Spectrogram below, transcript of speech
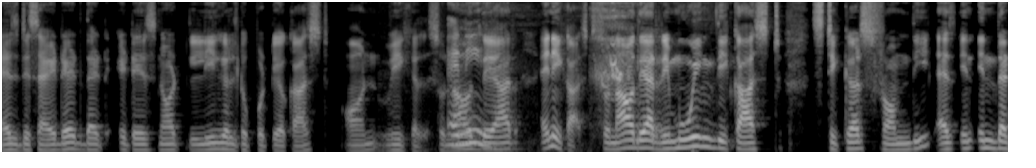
has decided that it is not legal to put your cast on vehicle so now they are any cast so now they are removing the cast stickers from the as in in the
